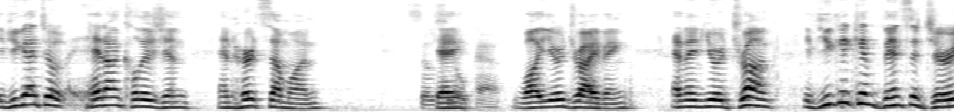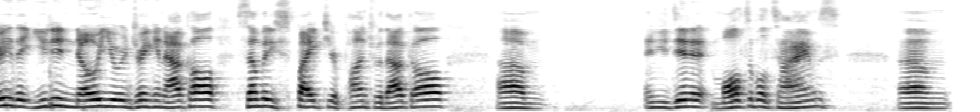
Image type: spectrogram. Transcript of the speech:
if you got into a head-on collision and hurt someone Okay. Sociopath. while you're driving, and then you're drunk. If you could convince a jury that you didn't know you were drinking alcohol, somebody spiked your punch with alcohol, um, and you did it multiple times, um,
